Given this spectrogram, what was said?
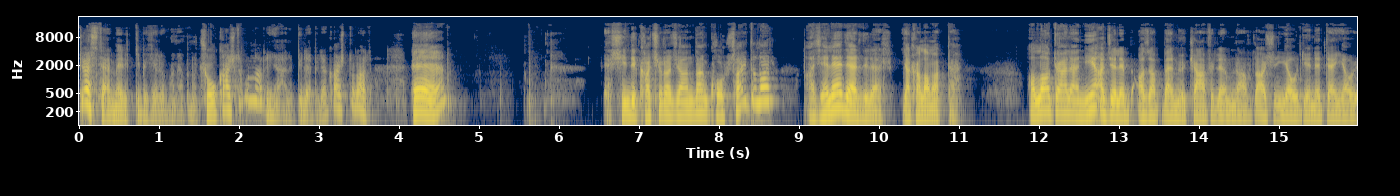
Göstermelik gibi geliyor bana. Bunu. Çoğu kaçtı bunların yani. Bile bile kaçtılar. E, e şimdi kaçıracağından korksaydılar acele ederdiler yakalamakta. Allah Teala niye acele azap vermiyor kafirler, münafıklar? Şimdi Yahudi'ye Netanyahu,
